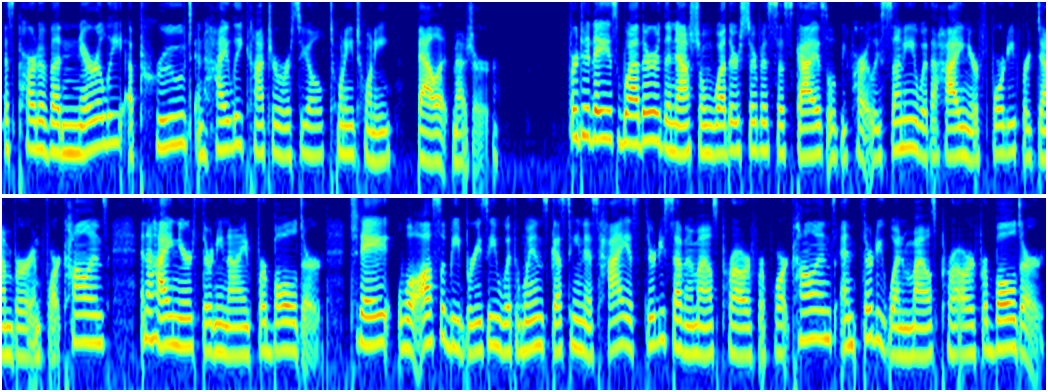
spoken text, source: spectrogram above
as part of a narrowly approved and highly controversial 2020 ballot measure. For today's weather, the National Weather Service says skies will be partly sunny with a high near 40 for Denver and Fort Collins and a high near 39 for Boulder. Today will also be breezy with winds gusting as high as 37 miles per hour for Fort Collins and 31 miles per hour for Boulder.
